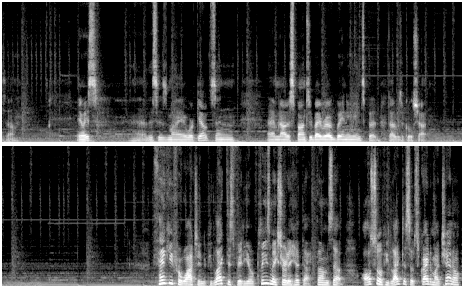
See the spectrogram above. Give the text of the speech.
So, anyways, uh, this is my workouts, and I'm not a sponsored by Rogue by any means, but I thought it was a cool shot. Thank you for watching. If you like this video, please make sure to hit that thumbs up. Also, if you'd like to subscribe to my channel,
